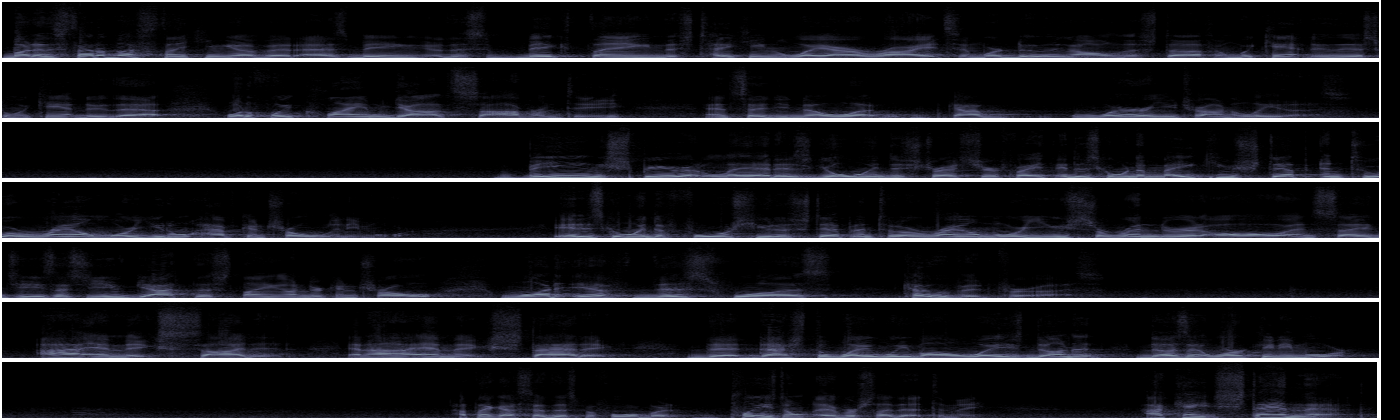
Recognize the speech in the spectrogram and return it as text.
But instead of us thinking of it as being this big thing that's taking away our rights and we're doing all this stuff and we can't do this and we can't do that, what if we claimed God's sovereignty and said, you know what, God, where are you trying to lead us? Being spirit led is going to stretch your faith. It is going to make you step into a realm where you don't have control anymore. It is going to force you to step into a realm where you surrender it all and say, Jesus, you've got this thing under control. What if this was COVID for us? I am excited and I am ecstatic that that's the way we've always done it doesn't work anymore. I think I said this before, but please don't ever say that to me. I can't stand that.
